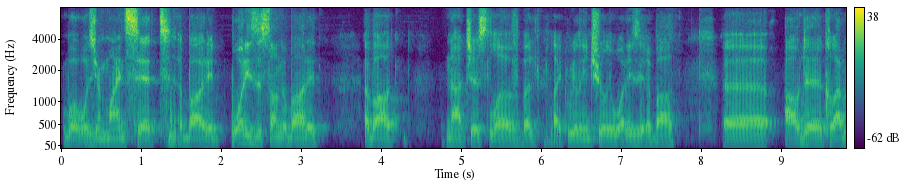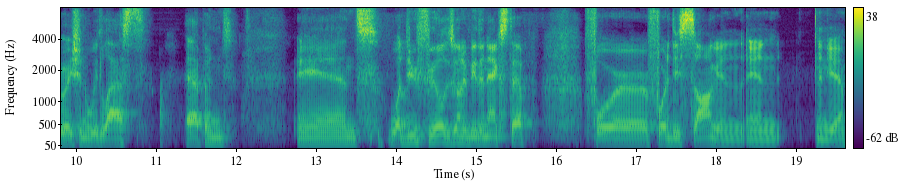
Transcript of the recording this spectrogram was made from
what was your mindset about it? What is the song about it? About not just love, but like really and truly, what is it about? Uh, how the collaboration with Lhast happened, and what do you feel is going to be the next step for for this song? And and and yeah,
